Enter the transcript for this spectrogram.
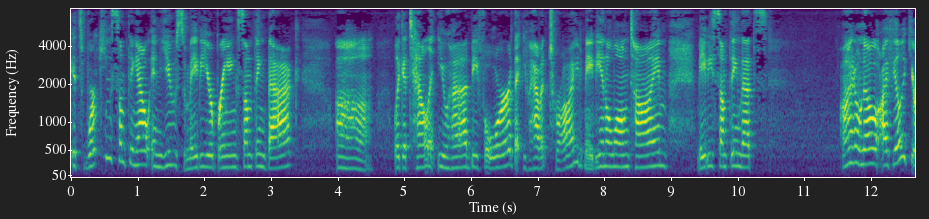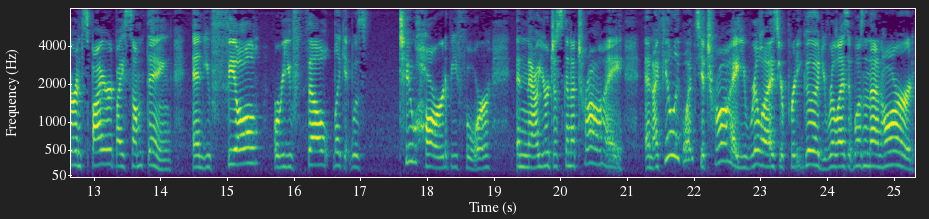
it's working something out in you. So maybe you're bringing something back, uh, like a talent you had before that you haven't tried, maybe in a long time, maybe something that's, I don't know. I feel like you're inspired by something and you feel or you felt like it was too hard before and now you're just to try. And I feel like once you try, you realize you're pretty good. You realize it wasn't that hard.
